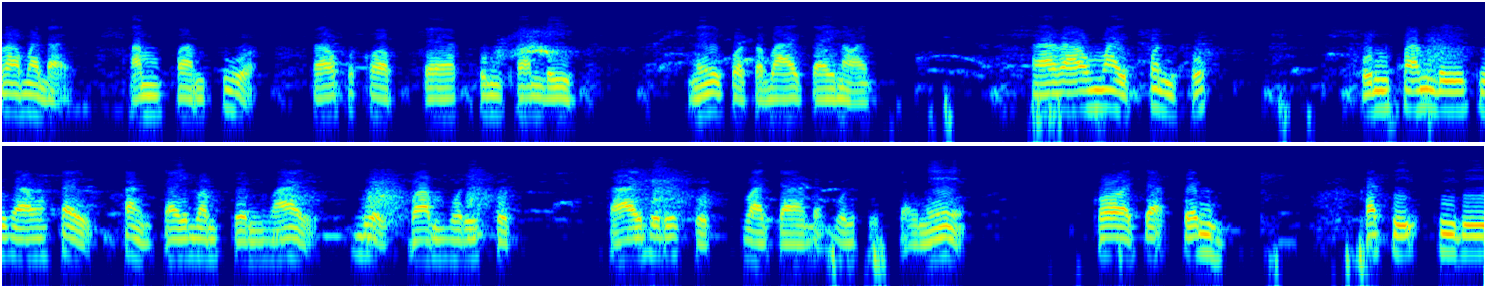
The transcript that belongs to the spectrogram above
เราไม่ได้ทำความชั่ว เราประกอบแต่คุณความดีนี่ก็สบายใจหน่อย ถ้าเราไม่พ้นทุกข์คุณความดีที่เราได้ตั้งใจบำเพ็ญไว้ด้วยความบริสุทธิ์ กายบริสุทธิ์วาจาและบริสุทธิ์ใจนี้ ก็จะเป็นคติที่ดี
